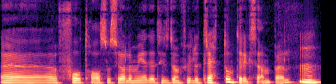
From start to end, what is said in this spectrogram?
eh, fått ha sociala medier tills de fyller 13 till exempel. Mm.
